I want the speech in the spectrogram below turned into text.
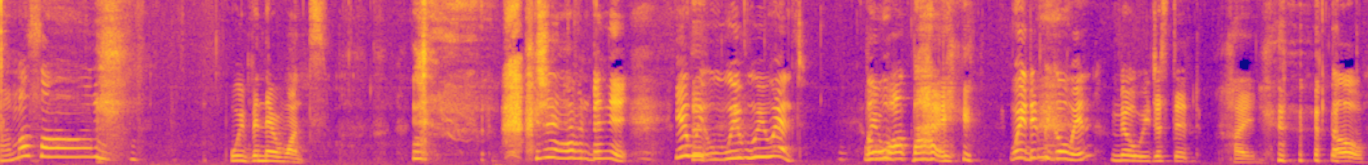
Amazon. We've been there once. Actually, I haven't been yet. Yeah, we we, we went. We Oh. walked by. Wait, didn't we go in? no, we just did. Hi. Oh,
